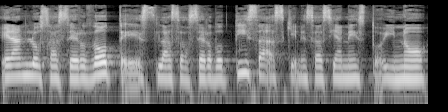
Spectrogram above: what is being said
eran los sacerdotes, las sacerdotisas quienes hacían esto y no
